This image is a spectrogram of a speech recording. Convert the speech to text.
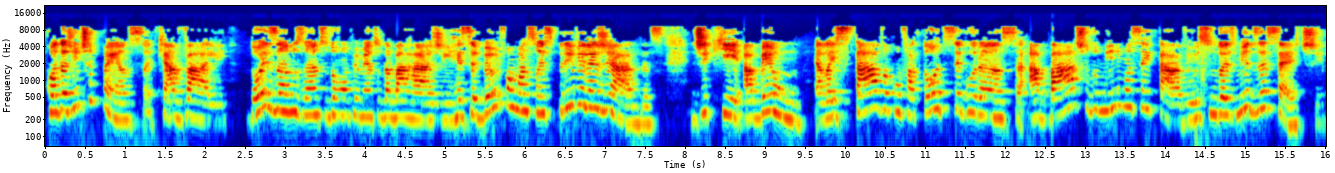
quando a gente pensa que a Vale dois anos antes do rompimento da barragem, recebeu informações privilegiadas de que a B1 ela estava com fator de segurança abaixo do mínimo aceitável, isso em 2017.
